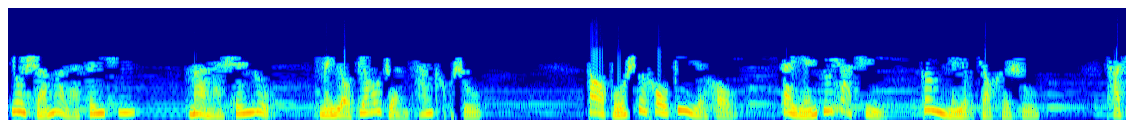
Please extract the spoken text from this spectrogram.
用什么来分析，慢慢深入。没有标准参考书，到博士后毕业后再研究下去，更没有教科书。他去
